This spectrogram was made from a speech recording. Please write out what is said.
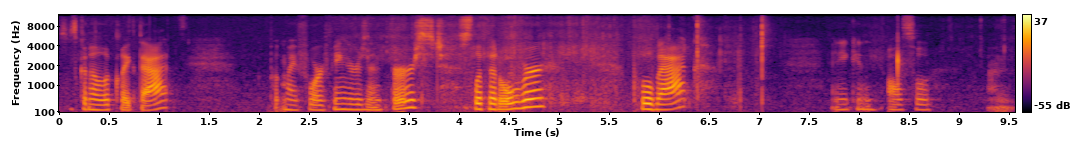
So it's gonna look like that. Put my four fingers in first, slip it over, pull back, and you can also um,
